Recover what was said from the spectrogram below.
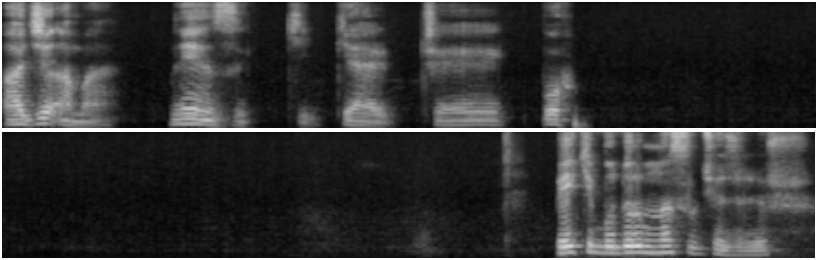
Acı ama ne yazık ki gerçek bu. Peki bu durum nasıl çözülür?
